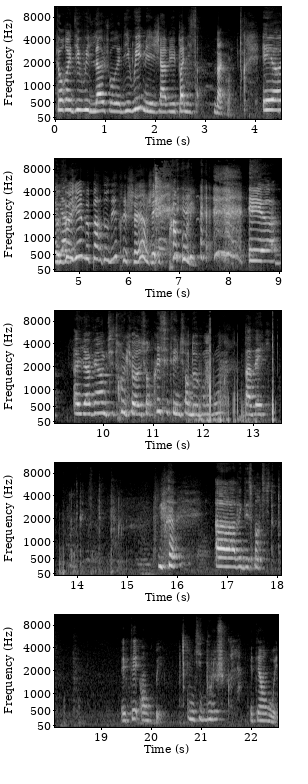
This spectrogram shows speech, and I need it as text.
t'aurais dit oui. Là, j'aurais dit oui, mais j'avais pas dit ça. D'accord. Et euh, Veuillez me pardonner très cher, j'ai extrapolé. Et euh, il y avait un petit truc euh, surprise, c'était une sorte de bonbon avec avec des Smarties Était enroué. Une petite boule au chocolat. Était enroué.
